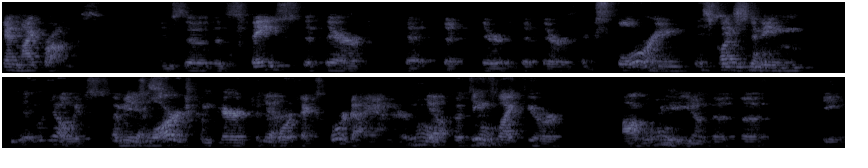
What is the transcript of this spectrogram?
ten microns. And so the space that they're, that, that they're, that they're exploring it's quite seems to small. be, no, it's, I mean, it's large compared to the Yeah. vortex core diameter. Yeah. So it seems like you're, you know, the, the, the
